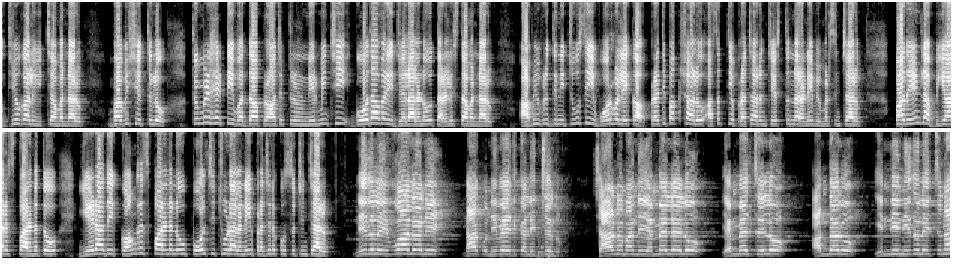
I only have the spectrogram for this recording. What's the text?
ఉద్యోగాలు ఇచ్చామన్నారు. భవిష్యత్తులో తుమ్మిడిహెట్టి వద్ద ప్రాజెక్టును నిర్మించి గోదావరి జలాలను తరలిస్తామన్నారు. అభివృద్ధిని చూసి ఓర్వలేక ప్రతిపక్షాలు అసత్య ప్రచారం చేస్తున్నారని విమర్శించారు. పదేండ్ల బీఆర్ఎస్ పాలనతో ఏడాది కాంగ్రెస్ పాలనను పోల్చి చూడాలని ప్రజలకు సూచించారు. నిధులు ఇవ్వాలని నాకు నివేదికలు ఇచ్చిండ్రు. చాలా మంది ఎమ్మెల్యేలు ఎమ్మెల్సీలు అందరూ ఇన్ని నిధులు ఇచ్చినా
